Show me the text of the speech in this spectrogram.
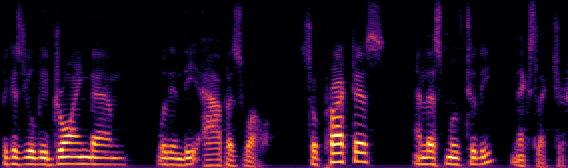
because you'll be drawing them within the app as well. So practice and let's move to the next lecture.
